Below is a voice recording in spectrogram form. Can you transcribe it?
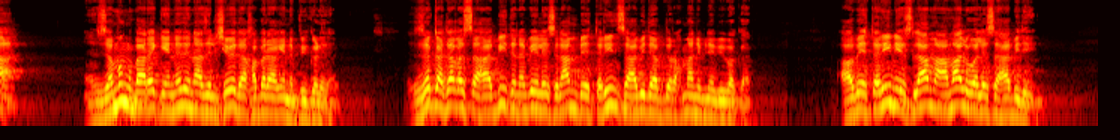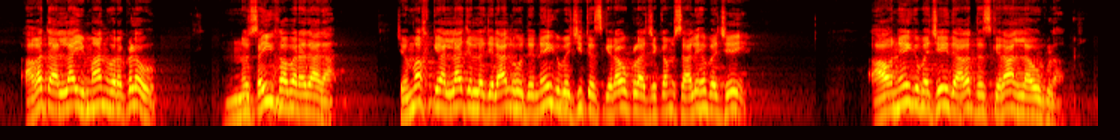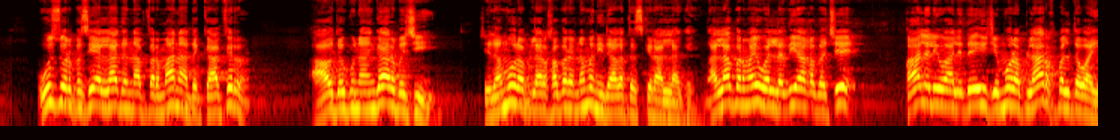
زمون بارک نه دی نازل شوی دا خبر هغه نه پیګړې زکه دغه صحابي د نبی له سلام بهترین صحابي د عبدالرحمن ابن ابي بکر او بهترین اسلام اعمال ول صحابي دی هغه ته الله ایمان ورکړو نو صحیح خبره ده دا چې مخکې الله جل جلاله د نیک بچی تذکرہ وکړه چې کم صالح بچی او نیک بچی دا تذکرہ الله وکړه اوس ورپسې الله د نافرمانه د کافر او د ګناګار بچی چې د مور خپل خبره نه مني دا تذکرہ الله کوي الله فرمایي والذي هغه بچی قال لوالديه چې مور خپل خپل توای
